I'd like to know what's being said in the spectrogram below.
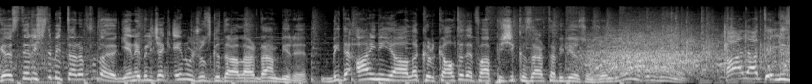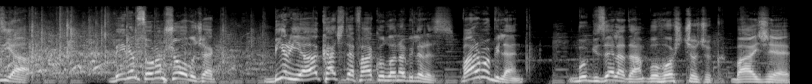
gösterişli bir tarafı da yok. Yenebilecek en ucuz gıdalardan biri. Bir de aynı yağla 46 defa pişi kızartabiliyorsunuz. Onu biliyor musunuz bilmiyorum. Hala temiz yağ. Benim sorum şu olacak. Bir yağı kaç defa kullanabiliriz? Var mı bilen? Bu güzel adam, bu hoş çocuk Bay J.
